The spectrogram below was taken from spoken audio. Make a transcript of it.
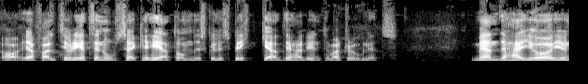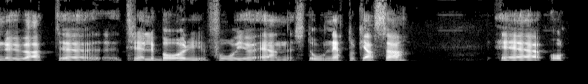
ja, i alla fall teoretiskt en osäkerhet om det skulle spricka. Det hade ju inte varit roligt. Men det här gör ju nu att eh, Trelleborg får ju en stor nettokassa eh, och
